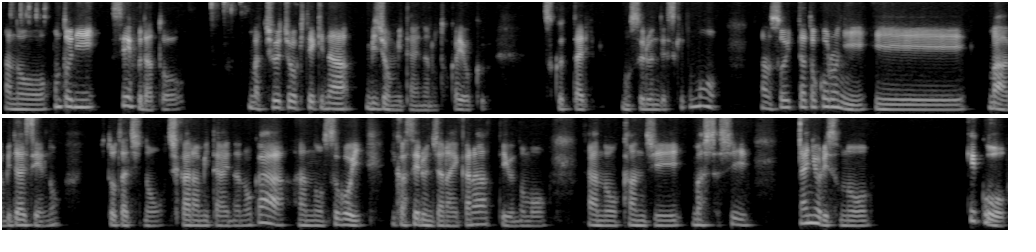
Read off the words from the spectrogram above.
あの本当に政府だと、ま、中長期的なビジョンみたいなのとかよく作ったりもするんですけどもあのそういったところに、えー、まあ、美大生の人たちの力みたいなのがあのすごい活かせるんじゃないかなっていうのもあの感じましたし何よりその結構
